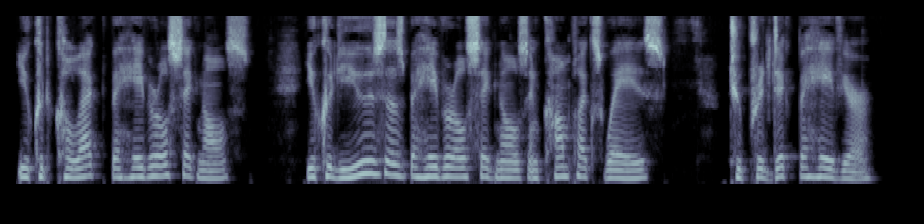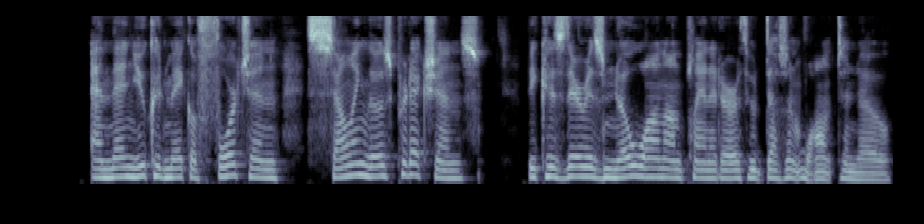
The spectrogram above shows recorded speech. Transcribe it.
You could collect behavioral signals. You could use those behavioral signals in complex ways to predict behavior and then you could make a fortune selling those predictions because there is no one on planet Earth who doesn't want to know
